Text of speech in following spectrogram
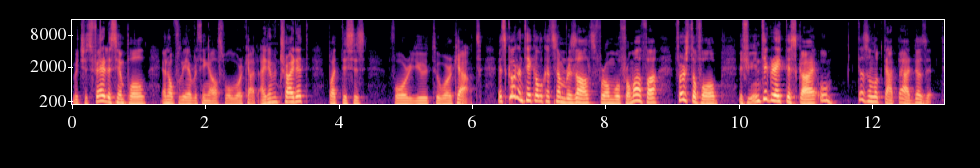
which is fairly simple and hopefully everything else will work out. I haven't tried it but this is for you to work out. Let's go and take a look at some results from Wolfram Alpha. First of all, if you integrate this guy, oh, doesn't look that bad, does it?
